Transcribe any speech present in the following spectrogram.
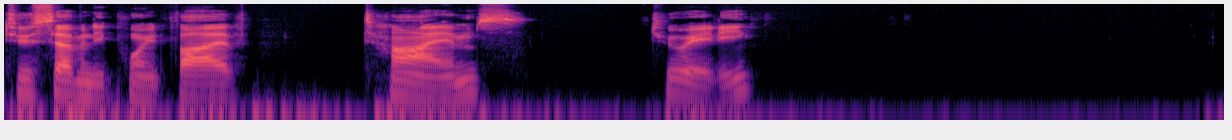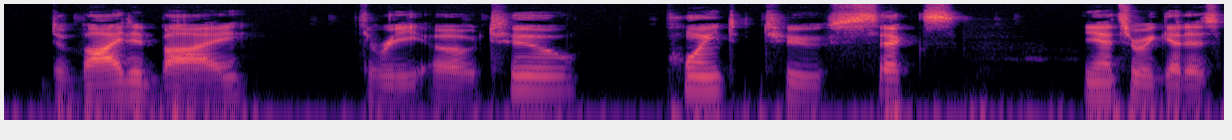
Two seventy point five times two eighty divided by three oh two point two six. The answer we get is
